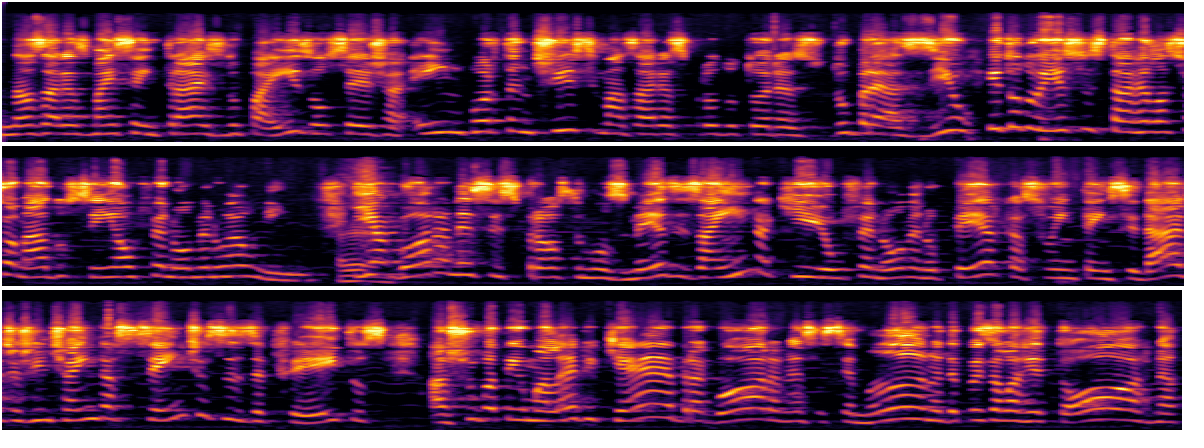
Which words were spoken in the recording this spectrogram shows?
nas áreas mais centrais do país, ou seja, em importantíssimas áreas produtoras do Brasil, e tudo isso está relacionado sim ao fenômeno El Ninho. É. E agora, nesses próximos meses, ainda que o fenômeno perca sua intensidade, a gente ainda sente esses efeitos. A chuva tem uma leve quebra agora nessa semana, depois ela retorna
